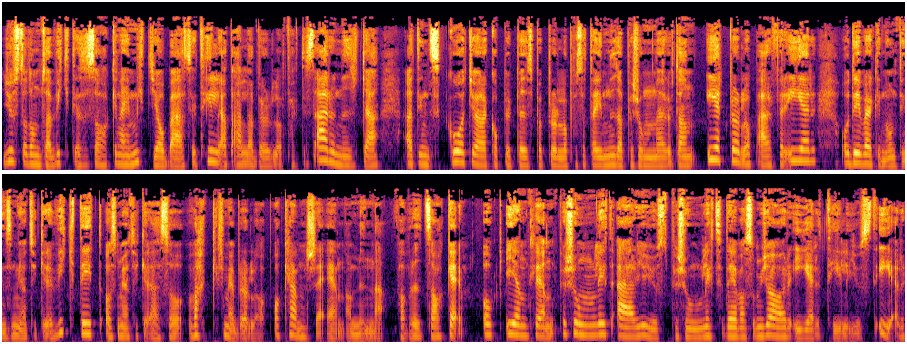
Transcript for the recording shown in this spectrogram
just av de så viktigaste sakerna i mitt jobb är att se till att alla bröllop faktiskt är unika. Att det inte gå att göra copy-paste på ett bröllop och sätta in nya personer utan ert bröllop är för er och det är verkligen någonting som jag tycker är viktigt och som jag tycker är så vackert med bröllop och kanske en av mina favoritsaker. Och egentligen, personligt är ju just personligt. Det är vad som gör er till just er.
